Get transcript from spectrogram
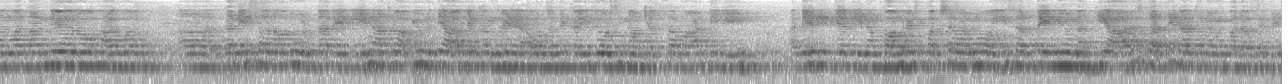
ನಮ್ಮ ತಂದೆಯವರು ಹಾಗೂ ಕಾಂಗ್ರೆಸ್ ಪಕ್ಷವನ್ನು ಈ ಸರ್ತೆ ನೀವು ನಕ್ಕಿ ಸ್ಪರ್ಧೆ ಅಂತ ನಮ್ಗೆ ಭರವಸೆ ಇದೆ.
